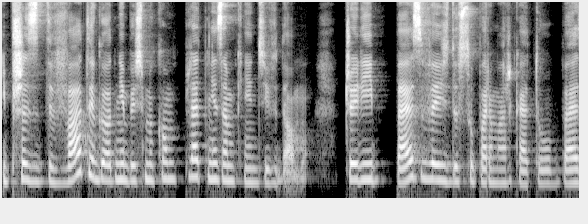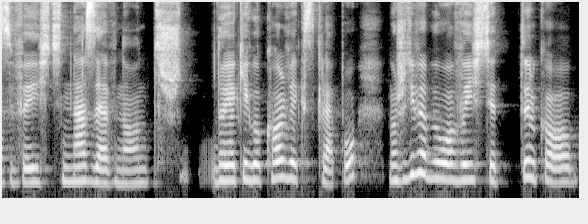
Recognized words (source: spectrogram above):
I przez dwa tygodnie byliśmy kompletnie zamknięci w domu, czyli bez wyjść do supermarketu, bez wyjść na zewnątrz, do jakiegokolwiek sklepu. Możliwe było wyjście tylko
